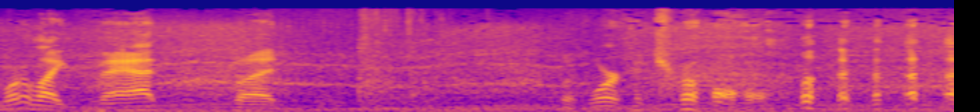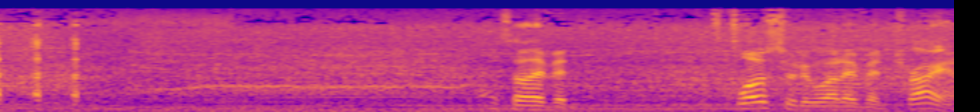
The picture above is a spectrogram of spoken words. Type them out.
More like that, but with more control. What I've been closer to what I've been trying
